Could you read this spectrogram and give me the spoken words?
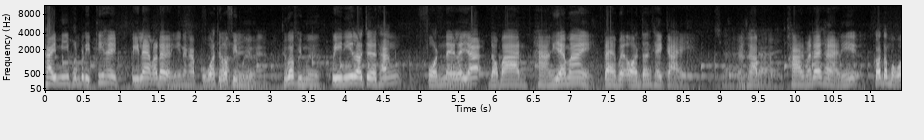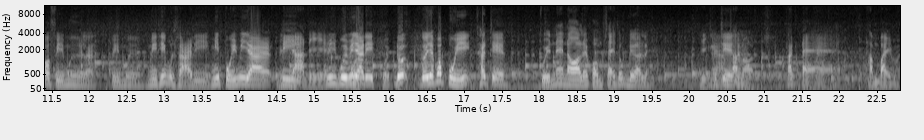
ใครมีผลผลิตที่ให้ปีแรกแล้วได้แบบนี้นะครับผมว่าถือว่าฝีมือสุดยอดเลยนะถือว่าฝีมือ ปีนี้เราเจอทั้งฝนในระยะดอกบาน หางแย่ไหมแตกไปอ่อนต้นไข่ไก่ใช่นะครับใช่ผ่านมาได้ขนาดนี้ก็ต้องบอกว่าฝีมือละฝีมือมีที่ปรึกษาดี มีปุ๋ยมียามีดียาดี มีปุ๋ยมียาดีปุ๋ยโดยโดยเฉพาะปุ๋ยชัดเจน ปุ๋ยแน่นอนเลยผมใส่ทุกเดือนเลยหญิงชัดงามเจนตนะคลรับอดตั้งแต่ทำใบมา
